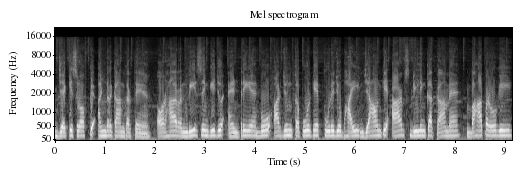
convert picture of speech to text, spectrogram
जैकी श्रॉफ के अंडर काम करते हैं। और हाँ रणबीर सिंह की जो एंट्री है, वो अर्जुन कपूर के पूरे जो भाई, जहाँ उनके आर्म्स डीलिंग का काम है, वहाँ पर होगी।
